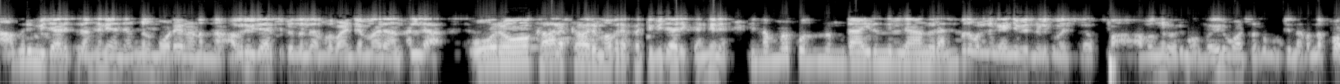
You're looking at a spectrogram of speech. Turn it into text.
അവരും വിചാരിച്ചത് അങ്ങനെയാ ഞങ്ങൾ മോഡേൺ ആണെന്ന് അവർ വിചാരിച്ചിട്ടൊന്നല്ല നമ്മൾ വഴഞ്ചന്മാരാണ് അല്ല ഓരോ കാലക്കാരും അവരെ പറ്റി വിചാരിക്കുക അങ്ങനെ നമ്മൾക്കൊന്നും ഉണ്ടായിരുന്നില്ല എന്ന് ഒരു അൻപത് കൊല്ലം കഴിഞ്ഞ് വരുന്നവർക്ക് മനസ്സിലാവും. പാവങ്ങൾ ഒരു മൊബൈലും വാട്സപ്പും കുറിച്ച് നടന്നപ്പോ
